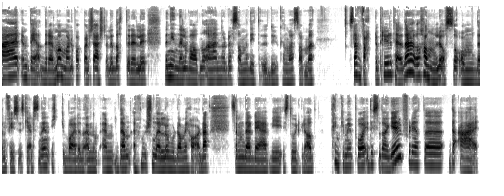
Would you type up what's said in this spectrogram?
er en bedre mamma eller pappa eller kjæreste eller datter eller venninne eller hva det nå er, når du er sammen med de du kan være sammen med. Så det er verdt å prioritere det. Og det handler jo også om den fysiske helsen din, ikke bare den, den emosjonelle og hvordan vi har det, selv om det er det vi i stor grad tenker mye på i disse dager, fordi at eh, det, er,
